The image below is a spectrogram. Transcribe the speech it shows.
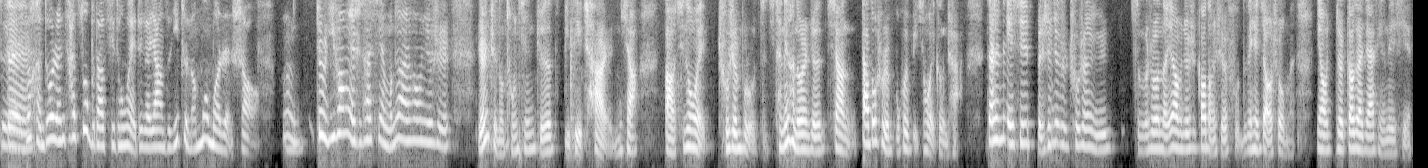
对，就很多人他做不到祁同伟这个样子，你只能默默忍受。嗯，就是一方面是他羡慕，另外一方面就是人只能同情觉得比自己差的人。你想啊，祁同伟出身不如自己，肯定很多人觉得像大多数人不会比祁同伟更差，但是那些本身就是出生于。怎么说呢？要么就是高等学府的那些教授们，要么就是高干家庭那些，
